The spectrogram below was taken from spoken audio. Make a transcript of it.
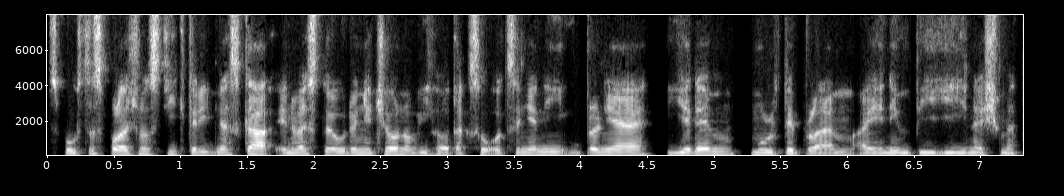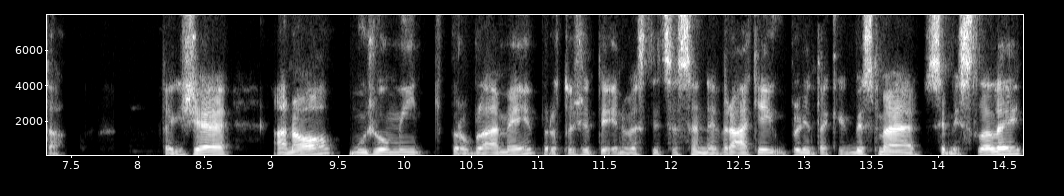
spousta společností, které dneska investují do něčeho nového, tak jsou oceněný úplně jiným multiplem a jiným PE než Meta. Takže ano, můžou mít problémy, protože ty investice se nevrátí úplně tak, jak bychom si mysleli.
